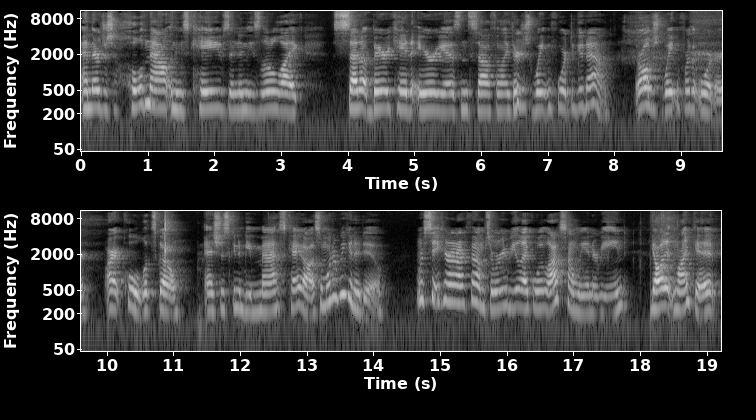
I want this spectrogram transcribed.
and they're just holding out in these caves and in these little like set up barricaded areas and stuff, and like they're just waiting for it to go down. They're all just waiting for the order. All right, cool, let's go. And it's just gonna be mass chaos. And what are we gonna do? We're gonna sit here on our thumbs and we're gonna be like, well, last time we intervened, y'all didn't like it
